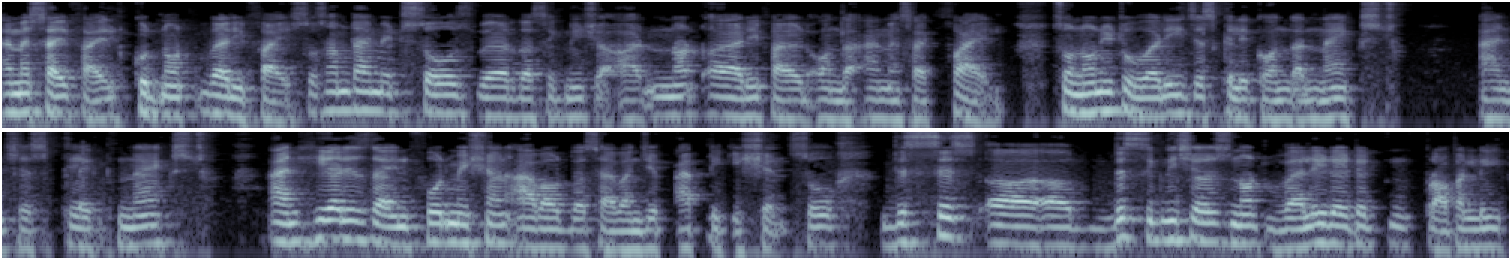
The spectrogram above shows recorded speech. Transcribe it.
MSI file could not verify. So sometimes it shows where the signature are not verified on the MSI file. So no need to worry just click on the next and just click next and here is the information about the 7zip application. So this is uh, uh, this signature is not validated properly.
